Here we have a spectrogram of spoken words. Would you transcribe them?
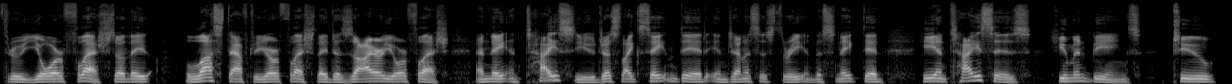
through your flesh. So they lust after your flesh, they desire your flesh, and they entice you, just like Satan did in Genesis 3 and the snake did. He entices human beings to,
